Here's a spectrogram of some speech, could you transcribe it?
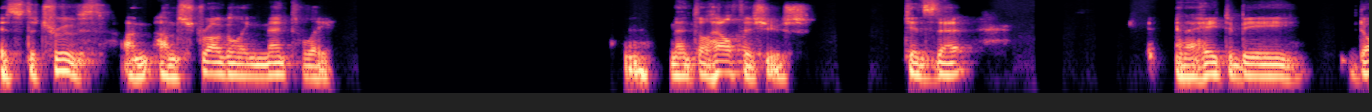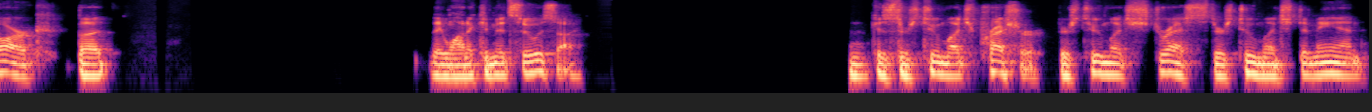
it's the truth. I'm, I'm struggling mentally mental health issues, kids that, and I hate to be dark, but they want to commit suicide because there's too much pressure, there's too much stress, there's too much demand.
